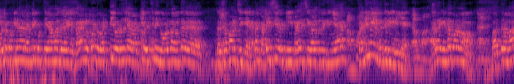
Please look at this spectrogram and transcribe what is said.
கொள்ள குட்டினா நம்பி கொடுத்து ஏமாந்துறாங்க பேங்க்ல போட்டு வட்டி வருதுல வட்டி வச்சு நீங்க ஒழுங்கா வந்து சமாளிச்சீங்க. ஏன்னா கடைசி நீங்க கடைசி காலத்துல இருக்கீங்க. தனிமையில் இருக்கிறீங்க நீங்க. ஆமா. அதான் என்ன பண்ணணும். பத்திரமா.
